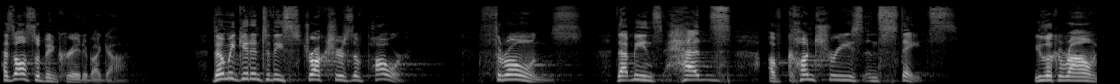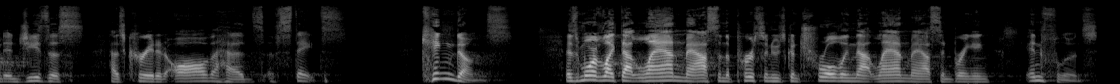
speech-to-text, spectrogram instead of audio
has also been created by God. Then we get into these structures of power thrones. That means heads of countries and states. You look around, and Jesus has created all the heads of states. Kingdoms is more of like that landmass and the person who's controlling that landmass and bringing influence.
